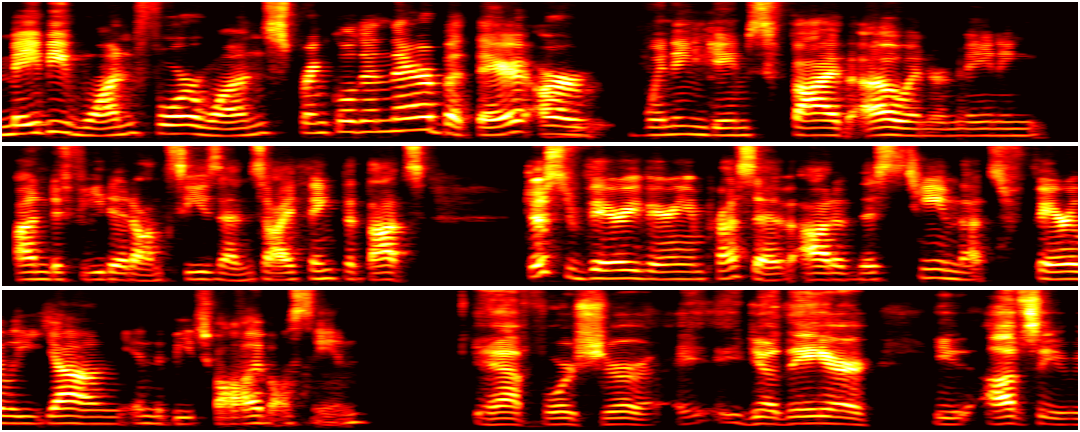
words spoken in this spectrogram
maybe one four one sprinkled in there, but they are mm-hmm. winning games 5-0 and remaining undefeated on season. So I think that that's just very, very impressive out of this team that's fairly young in the beach volleyball scene. Yeah, for sure. You know, they are you know, obviously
